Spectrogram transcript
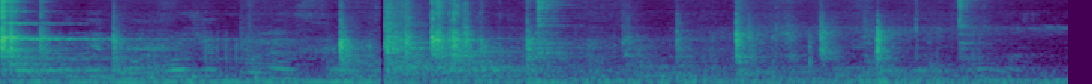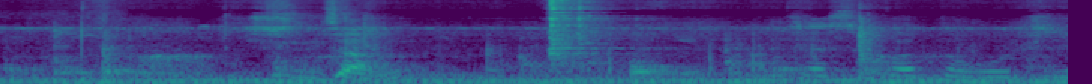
거기 넘어질 뻔했어. 진짜. 제 스커트 오지.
